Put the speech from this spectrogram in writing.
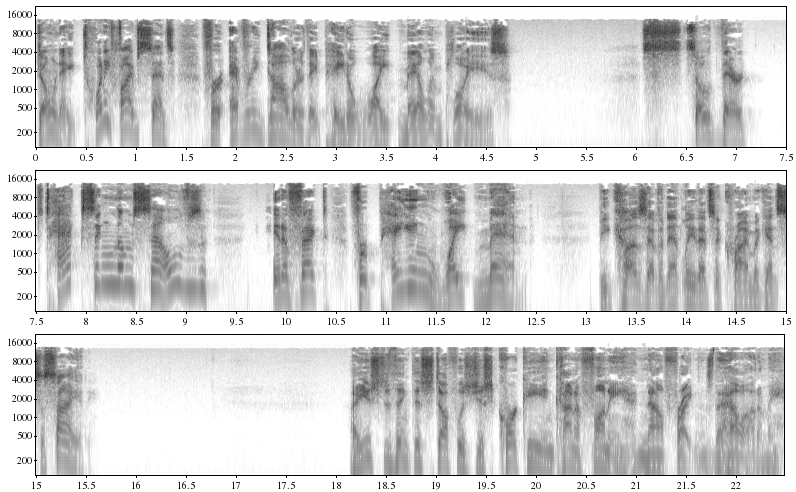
donate 25 cents for every dollar they pay to white male employees. So they're taxing themselves in effect for paying white men because evidently that's a crime against society. I used to think this stuff was just quirky and kind of funny, and now frightens the hell out of me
